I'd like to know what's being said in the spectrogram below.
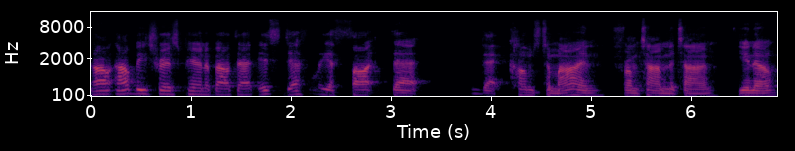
I'll, I'll be transparent about that. It's definitely a thought that that comes to mind from time to time, you know.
